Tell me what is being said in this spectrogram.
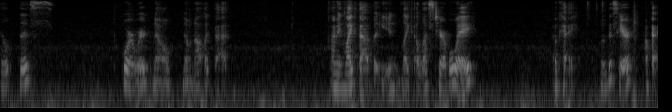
tilt this forward, no, no, not like that. I mean like that, but in like a less terrible way. Okay, move this here. Okay.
